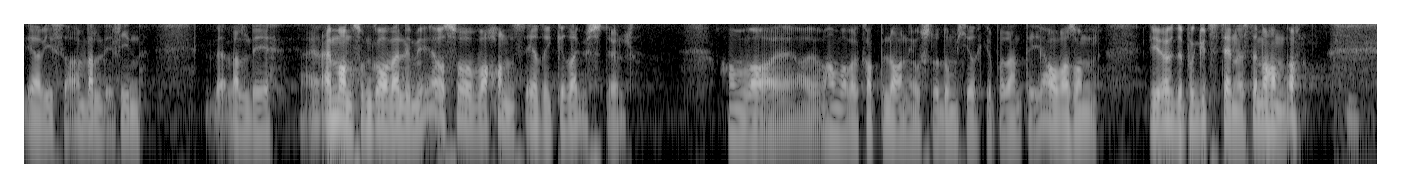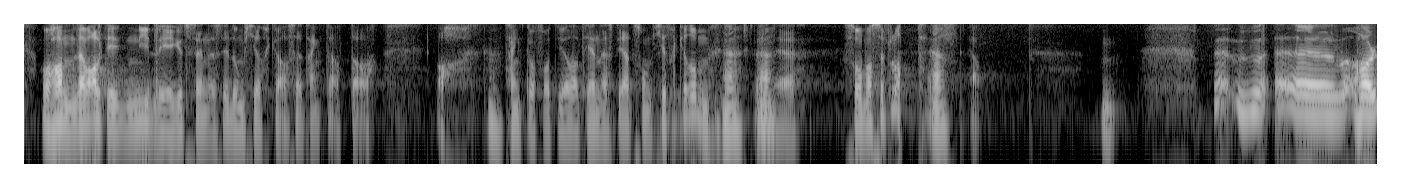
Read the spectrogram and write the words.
i avisa. En veldig fin veldig, En mann som ga veldig mye. Og så var Hans Erik Raustøl. Han var, eh, han var vel kapellan i Oslo domkirke på den tida. Og var sånn, vi øvde på gudstjeneste med han, da. Og han, det var alltid nydelige gudstjenester i domkirka, så jeg tenkte at da åh, Tenk å få gjøre tjeneste i et sånt kirkerom. Ja, ja. Så masse flott. Ja. Ja. Eh, har,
